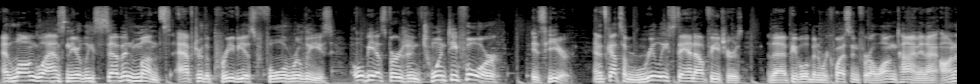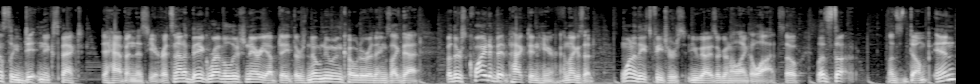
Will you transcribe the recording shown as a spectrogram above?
At long last, nearly seven months after the previous full release, OBS version 24 is here. And it's got some really standout features that people have been requesting for a long time, and I honestly didn't expect to happen this year. It's not a big revolutionary update, there's no new encoder or things like that, but there's quite a bit packed in here. And like I said, one of these features you guys are gonna like a lot. So let's let's dump in.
